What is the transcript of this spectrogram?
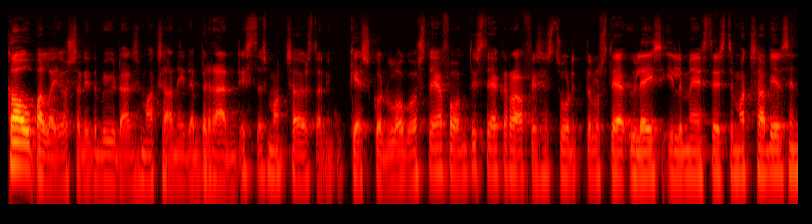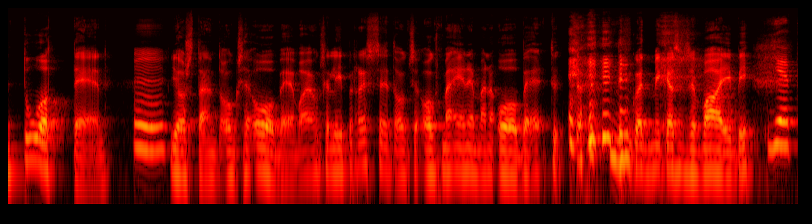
kaupalle, jossa niitä myydään, niin se maksaa niiden brändistä, se maksaa jostain niin keskon logosta ja fontista ja graafisesta suunnittelusta ja yleisilmeestä, ja sitten se maksaa vielä sen tuotteen mm. jostain, että onko se OB vai onko se Libresse, että onko, se, onko mä enemmän OB-tyttö, niin kuin, että mikä se on se vibe. Jep.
